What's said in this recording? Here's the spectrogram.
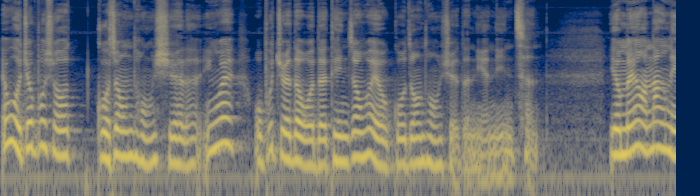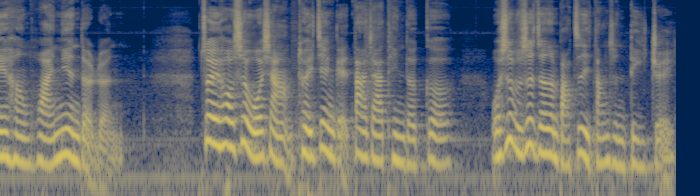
诶，我就不说。国中同学了，因为我不觉得我的听众会有国中同学的年龄层。有没有让你很怀念的人？最后是我想推荐给大家听的歌。我是不是真的把自己当成 DJ？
